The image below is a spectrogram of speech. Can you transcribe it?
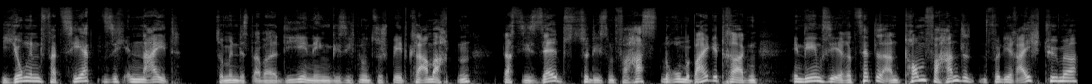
Die Jungen verzehrten sich in Neid, zumindest aber diejenigen, die sich nun zu spät klarmachten, dass sie selbst zu diesem verhassten Ruhme beigetragen, indem sie ihre Zettel an Tom verhandelten für die Reichtümer,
